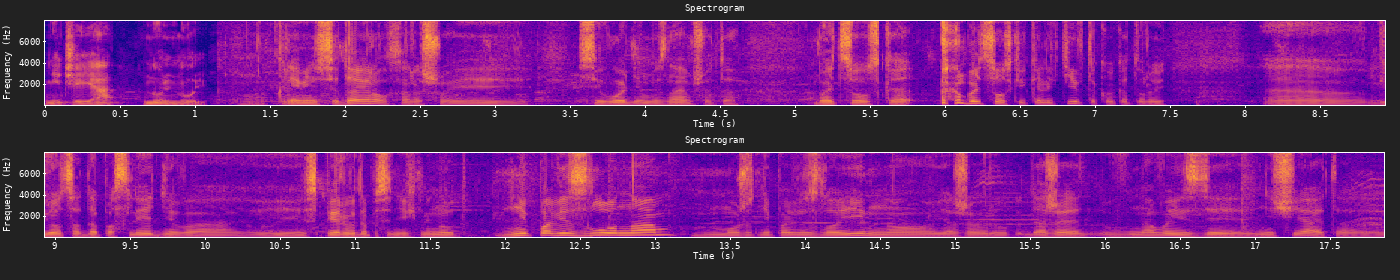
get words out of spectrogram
Нічия 0-0. Кремень всегда играл хорошо, и сегодня мы знаем, что это бойцовская, бойцовский коллектив такой, который э, бьется до последнего и с первых до последних минут. Не повезло нам, может не повезло им, но я же говорю, даже в- на выезде ничья это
